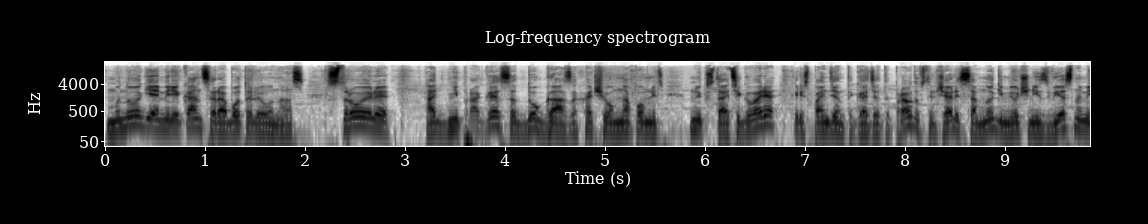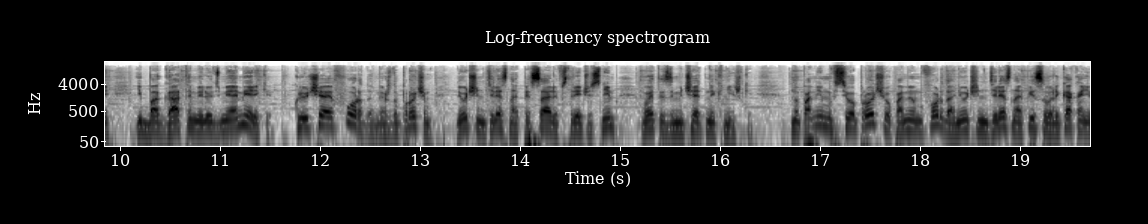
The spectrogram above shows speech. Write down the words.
Многие американцы работали у нас. Строили от Днепрогэса до газа, хочу вам напомнить. Ну и, кстати говоря, корреспонденты газеты «Правда» встречались со многими очень известными и богатыми людьми Америки, включая Форда, между прочим, и очень интересно описали встречу с ним в этой замечательной книжке. Но помимо всего прочего, помимо Форда, они очень интересно описывали, как они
